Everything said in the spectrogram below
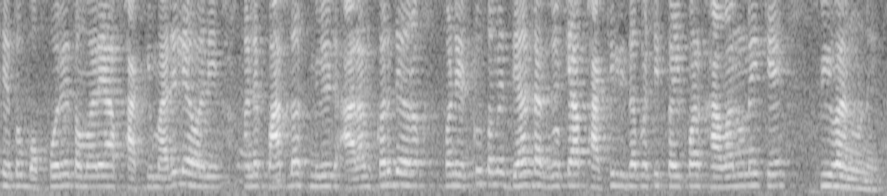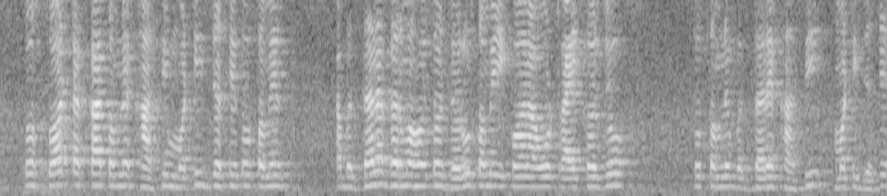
છે, તો બપોરે તમારે આ ફાંકી મારી લેવાની અને પાંચ દસ મિનિટ આરામ કરી દેવાનો. પણ એટલું તમે ધ્યાન રાખજો કે આ ફાંકી લીધા પછી કંઈ પણ ખાવાનું નહીં કે પીવાનું નહીં. તો સો ટકા તમને ખાંસી મટી જ જશે. તો તમે આ બધાના ઘરમાં હોય તો જરૂર તમે એકવાર આવો ટ્રાય કરજો. તો તમને બધાને ખાંસી મટી જશે.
